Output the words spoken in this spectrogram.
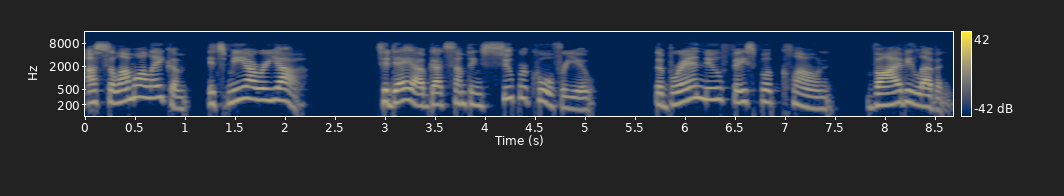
Assalamu alaikum. It's me, Ariya. Today I've got something super cool for you. The brand new Facebook clone, Vibe 11.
